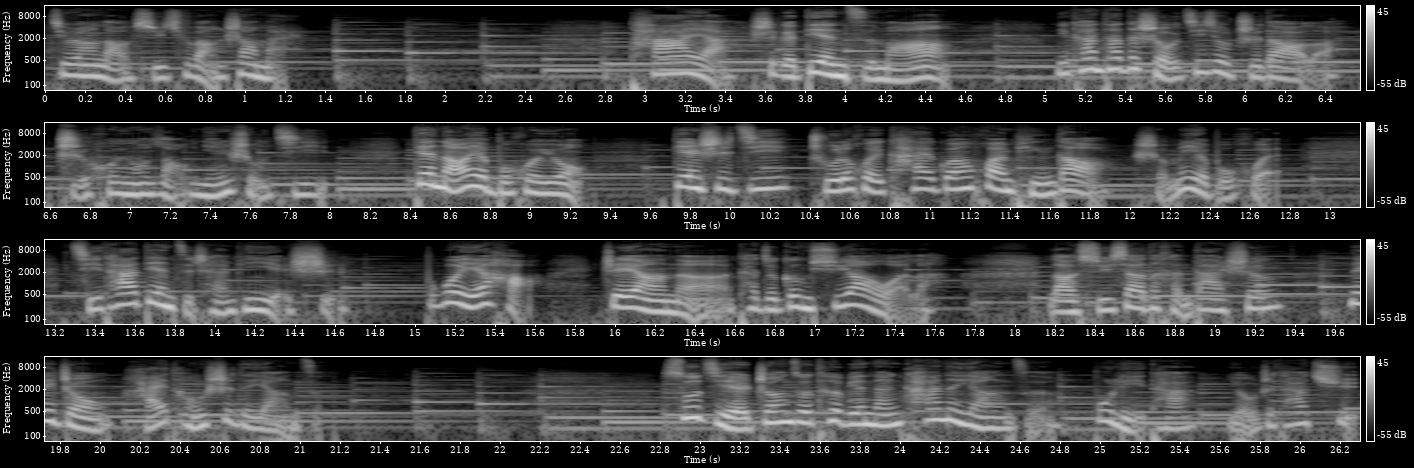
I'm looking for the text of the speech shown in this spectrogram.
就让老徐去网上买。他呀是个电子盲，你看他的手机就知道了，只会用老年手机。电脑也不会用，电视机除了会开关换频道，什么也不会。其他电子产品也是，不过也好，这样呢他就更需要我了。老徐笑得很大声，那种孩童似的样子。苏姐装作特别难堪的样子，不理他，由着他去。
